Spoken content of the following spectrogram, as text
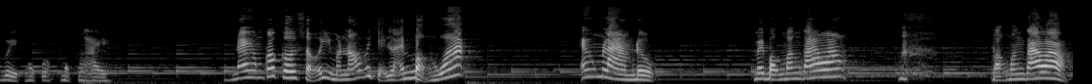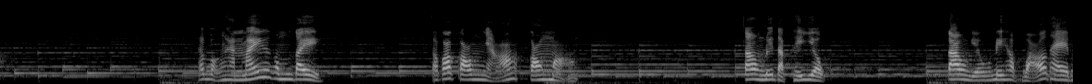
việc một một ngày. Nay không có cơ sở gì mà nói với chị là em bận quá. Em không làm được. Mày bận bằng tao không? Bận bằng tao không? Tao vận hành mấy cái công ty. Tao có con nhỏ, con mọn. Tao còn đi tập thể dục. Tao còn còn đi học võ thêm.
